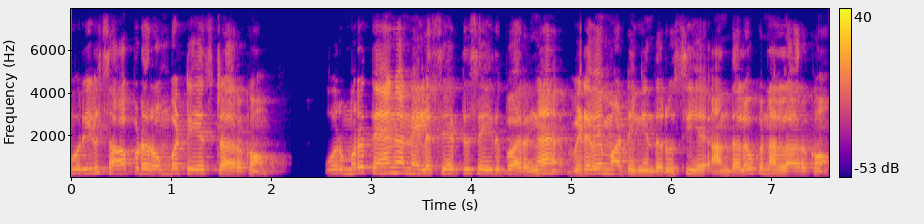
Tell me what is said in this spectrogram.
பொரியல் சாப்பிட ரொம்ப டேஸ்ட்டாக இருக்கும். ஒரு முறை தேங்காய் எண்ணெயில் சேர்த்து செய்து பாருங்கள் விடவே மாட்டீங்க இந்த ருசியை. அந்த அளவுக்கு நல்லாயிருக்கும்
